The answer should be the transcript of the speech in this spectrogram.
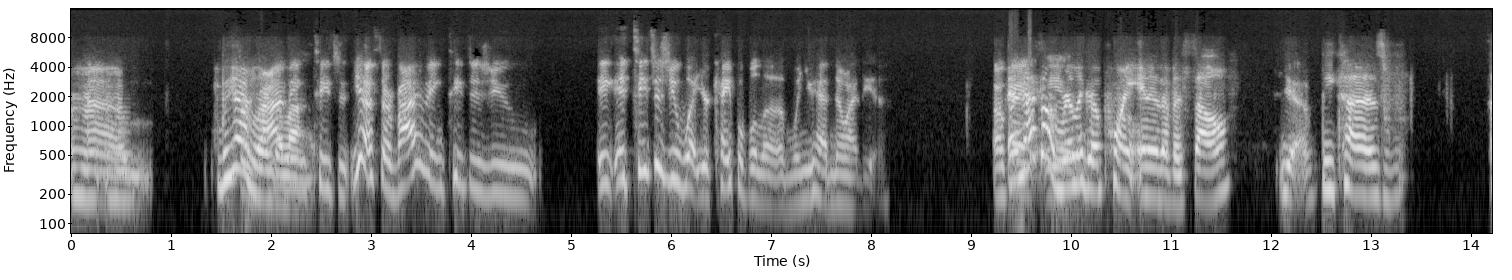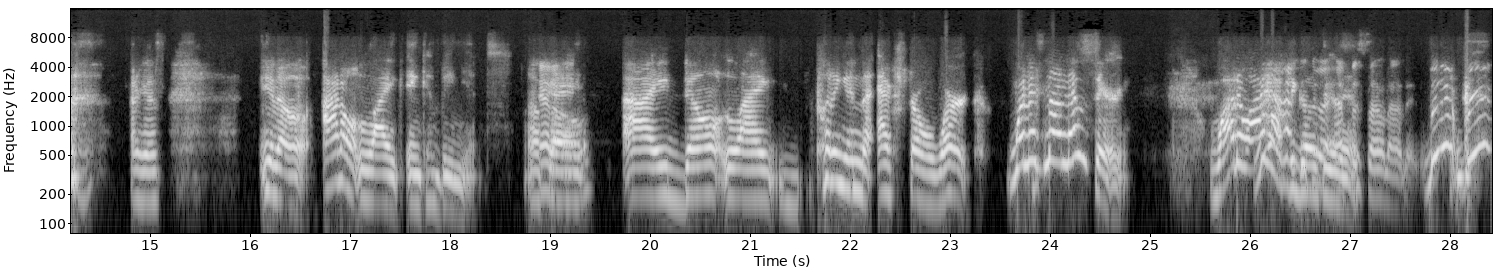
mhm, mhm. Um we have surviving lot. teaches yeah, surviving teaches you it, it teaches you what you're capable of when you had no idea. Okay. And that's a really good point in and of itself yeah. because I guess you know, I don't like inconvenience. Okay. I don't like putting in the extra work when it's not necessary. Why do I have gonna to go do through an this? episode on it. We're, we're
